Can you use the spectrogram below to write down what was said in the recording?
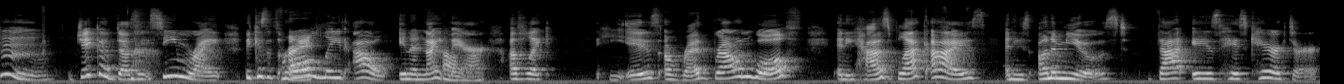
hmm, Jacob doesn't seem right because it's Right. all laid out in a nightmare of like, he is a red brown wolf and he has black eyes and he's unamused. That is his character.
